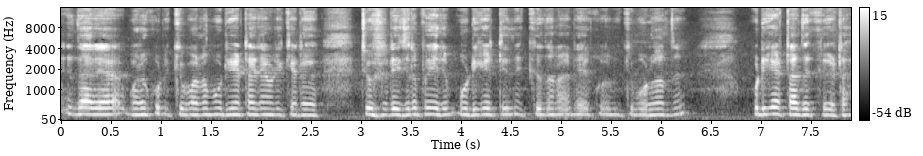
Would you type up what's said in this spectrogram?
എന്താ പറയുക മഴ കുടിക്കുമ്പോൾ മുടി കെട്ടാൻ ഞാൻ വിളിക്കട്ടെ. ട്യൂഷൻ ടീച്ചറെ പേര് മുടി കെട്ടി നിൽക്കുന്നതാണ് കുടിക്കുമ്പോൾ വന്ന് മുടി കെട്ടാൻ നിൽക്കുക കേട്ടോ.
